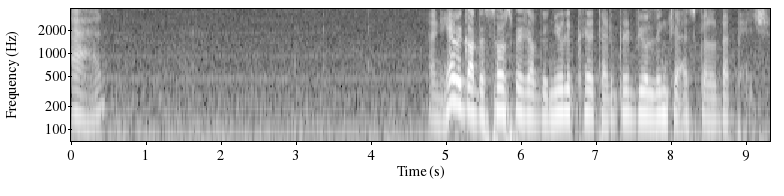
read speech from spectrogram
add. And here we got the source page of the newly created grid view LINQ to SQL web page.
